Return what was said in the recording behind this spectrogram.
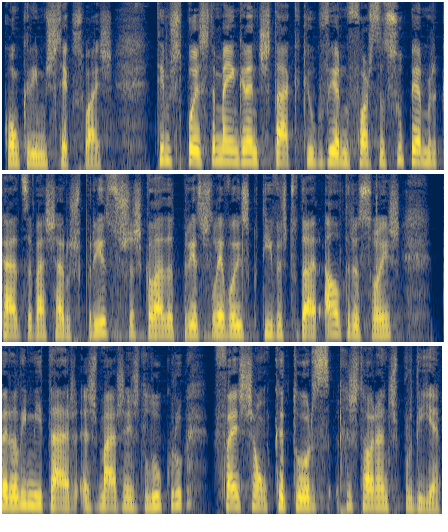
com crimes sexuais. Temos depois também em grande destaque que o Governo força supermercados a baixar os preços. A escalada de preços leva o Executivo a estudar alterações para limitar as margens de lucro. Fecham 14 restaurantes por dia.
